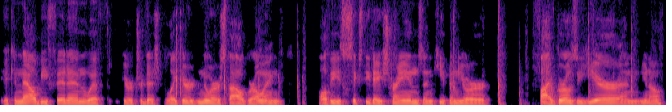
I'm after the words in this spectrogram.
it can now be fit in with your tradition, like your newer style growing, all these 60 day strains and keeping your five grows a year, and you know,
